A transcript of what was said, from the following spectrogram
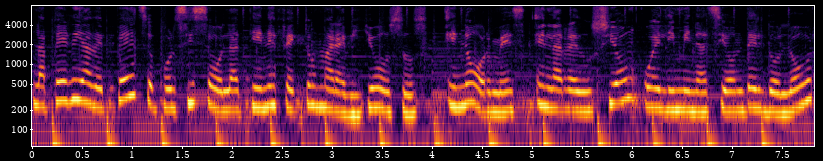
La pérdida de peso por sí sola tiene efectos maravillosos, enormes en la reducción o eliminación del dolor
